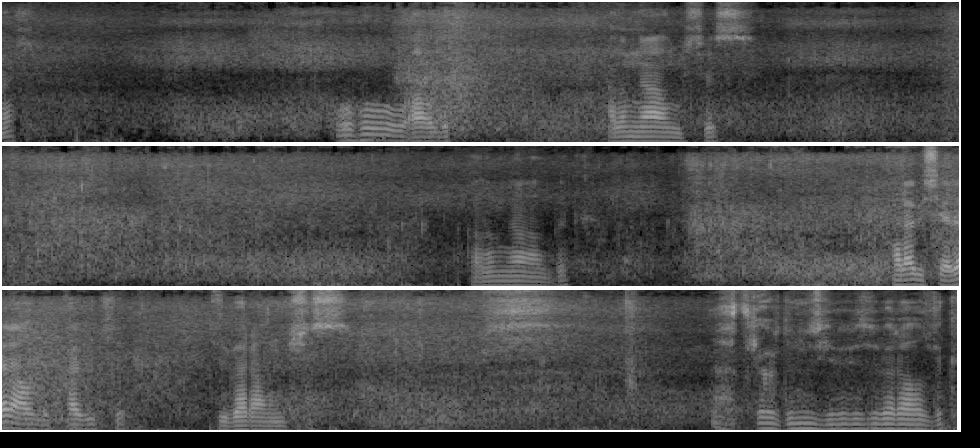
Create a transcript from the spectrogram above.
arkadaşlar. Oho aldık. Bakalım ne almışız. Bakalım ne aldık. Para bir şeyler aldık tabii ki. Züber almışız. Evet gördüğünüz gibi biz biber aldık.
